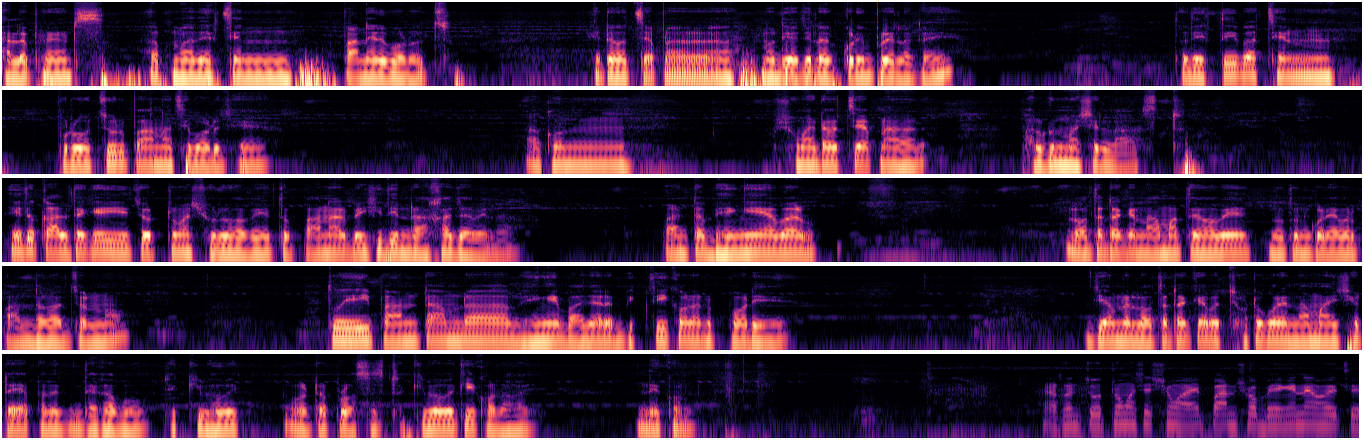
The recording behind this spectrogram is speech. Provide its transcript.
Hello friends আপনারা দেখছেন পানের বরজ। এটা হচ্ছে আপনার নদিয়া জেলার করিমপুর এলাকায়। তো দেখতেই পাচ্ছেন, প্রচুর পান আছে বরজে। এখন সময়টা হচ্ছে আপনার ফাল্গুন মাসের লাস্ট এই তো কাল থেকেই চৈত্র মাস শুরু হবে, তো পান আর বেশি দিন রাখা যাবে না। পানটা ভেঙে আবার লতাটাকে নামাতে হবে, নতুন করে আবার পান ধরার জন্য। তো এই পানটা আমরা ভেঙে বাজারে বিক্রি করার পরে যে আমরা লতাটাকে আবার ছোট করে নামাই, সেটাই আপনাদের দেখাবো যে কীভাবে ওটা প্রসেসটা কীভাবে কী করা হয়। দেখুন। এখন চৈত্র মাসের সময় পান সব ভেঙে নেওয়া হয়েছে।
